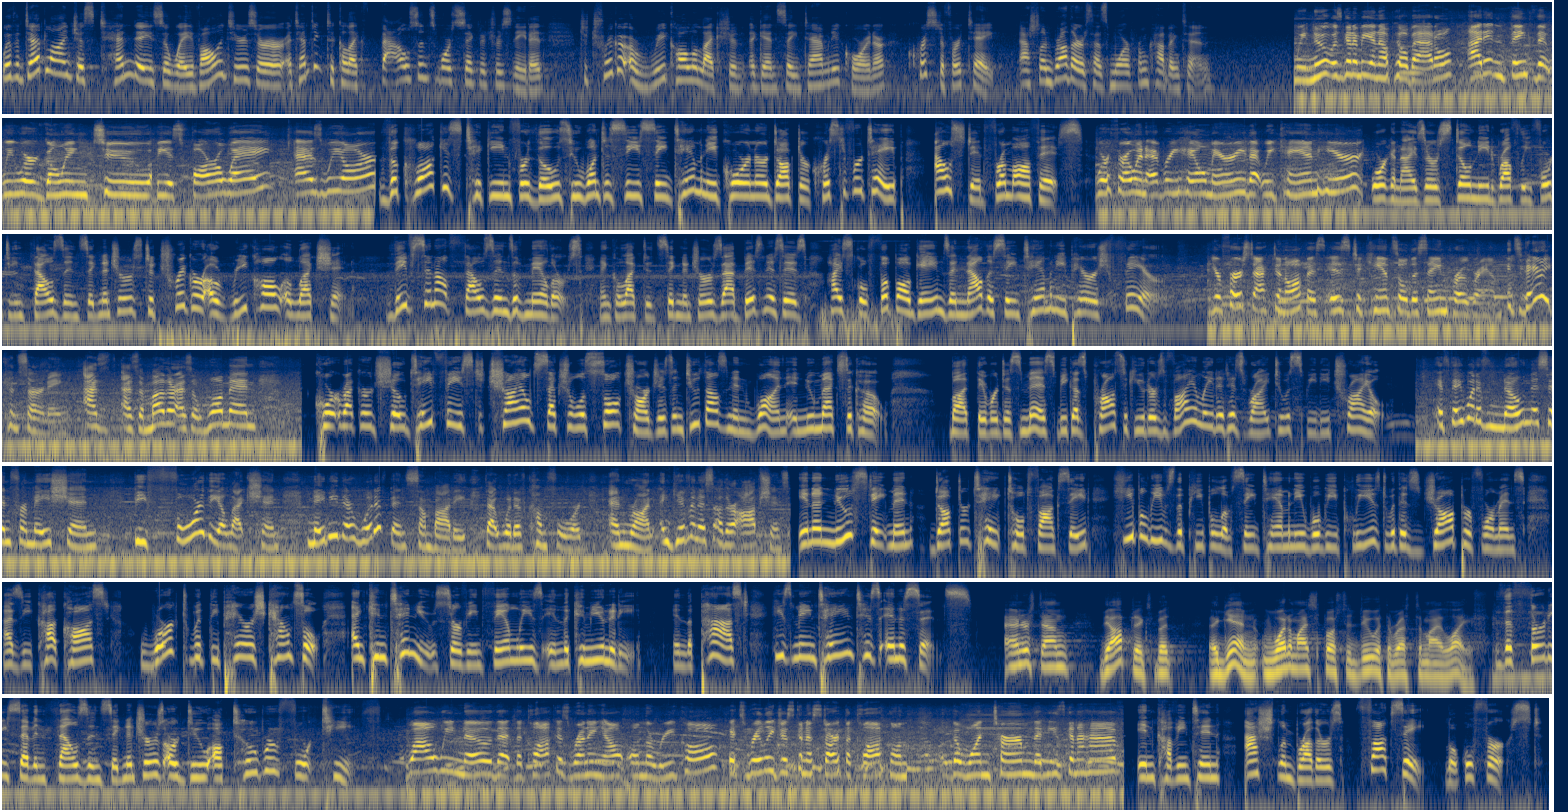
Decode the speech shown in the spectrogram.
With a deadline just 10 days away, volunteers are attempting to collect thousands more signatures needed to trigger a recall election against St. Tammany coroner Christopher Tape. Ashlyn Brothers has more from Covington. We knew it was going to be an uphill battle. I didn't think that we were going to be as far away as we are. The clock is ticking for those who want to see St. Tammany coroner Dr. Christopher Tape ousted from office. We're throwing every Hail Mary that we can here. Organizers still need roughly 14,000 signatures to trigger a recall election. They've sent out thousands of mailers and collected signatures at businesses, high school football games, and now the St. Tammany Parish Fair. Your first act in office is to cancel the SANE program. It's very concerning as, as a mother, as a woman. Court records show Tape faced child sexual assault charges in 2001 in New Mexico. But they were dismissed because prosecutors violated his right to a speedy trial. If they would have known this information before the election, maybe there would have been somebody that would have come forward and run and given us other options. In a new statement, Dr. Tape told Fox 8 he believes the people of St. Tammany will be pleased with his job performance as he cut costs, worked with the parish council, and continues serving families in the community. In the past, he's maintained his innocence. I understand the optics, but Again, what am I supposed to do with the rest of my life? The 37,000 signatures are due October 14th. While we know that the clock is running out on the recall, it's really just going to start the clock on the one term that he's going to have. In Covington, Ashlyn Brothers, Fox 8, Local First.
